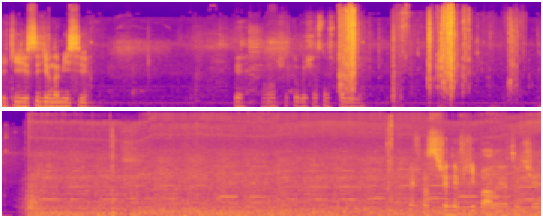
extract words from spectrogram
який сидів на місії. Окей. Ну, що тебе щас не спалили. Як нас ще не в'їбали, я отвечаю.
